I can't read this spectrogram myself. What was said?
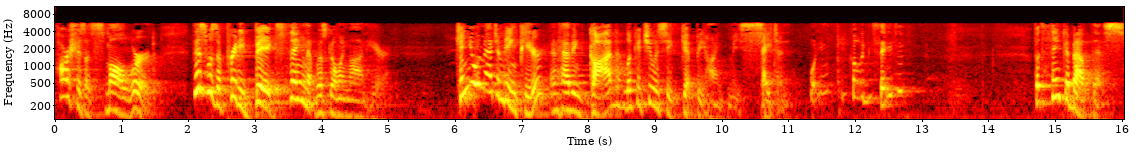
harsh is a small word. This was a pretty big thing that was going on here. Can you imagine being Peter and having God look at you and say, Get behind me, Satan? What are you, are you calling me Satan? But think about this.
